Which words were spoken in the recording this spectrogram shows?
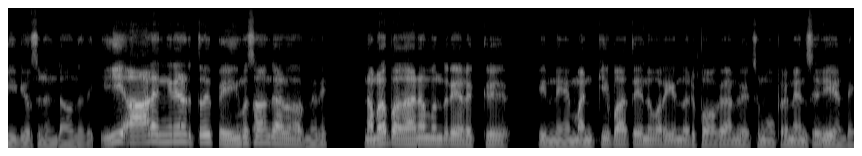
വീഡിയോസിൽ ഉണ്ടാവുന്നത് ഈ ആൾ എങ്ങനെയാണ് എടുത്തത്? ഫേമസ് ആകാൻ കാരണം എന്ന് പറഞ്ഞാൽ നമ്മുടെ പ്രധാനമന്ത്രി ഇടയ്ക്ക് പിന്നെ മൻ കി ബാത്ത് എന്ന് പറയുന്ന ഒരു പ്രോഗ്രാം വെച്ച് മൂപ്പര് മെൻഷൻ ചെയ്യണ്ടേ?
